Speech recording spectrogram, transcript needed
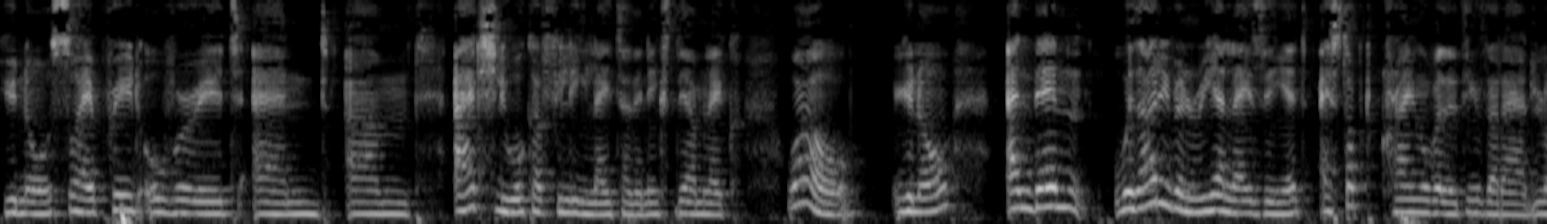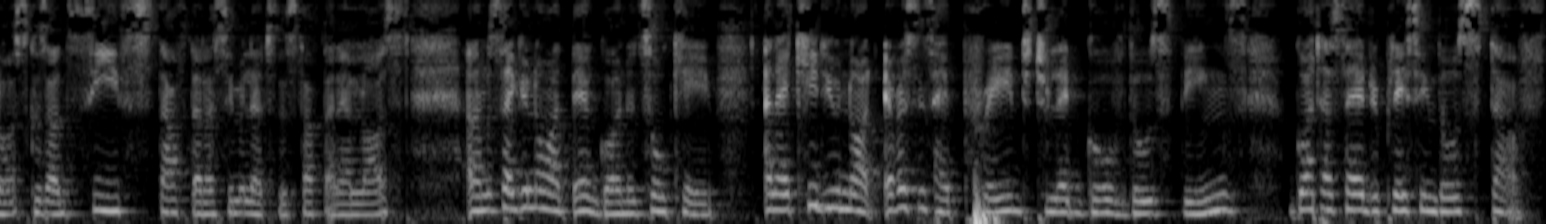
you know? So I prayed over it and, um, I actually woke up feeling lighter the next day. I'm like, wow, you know? And then, without even realizing it, I stopped crying over the things that I had lost because I'd see stuff that are similar to the stuff that I lost. And I'm just like, you know what, they're gone, it's okay. And I kid you not, ever since I prayed to let go of those things, God has started replacing those stuff.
